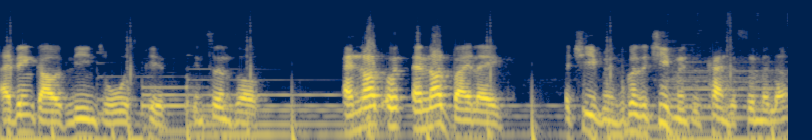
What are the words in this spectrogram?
I think I would lean towards Pep in terms of, and not and not by like achievement because achievement is kind of similar,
